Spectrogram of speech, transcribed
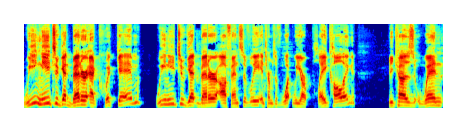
we need to get better at quick game. We need to get better offensively in terms of what we are play calling. Because when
